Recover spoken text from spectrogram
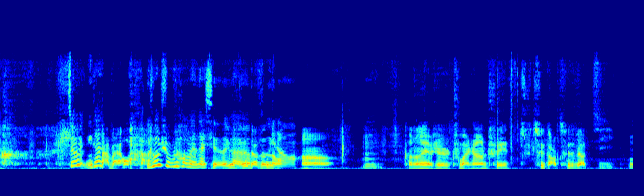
就是你看大白话，你说是不是后面他写的越来越 敷衍了？嗯嗯，可能也是出版商催催稿催的比较急。嗯，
